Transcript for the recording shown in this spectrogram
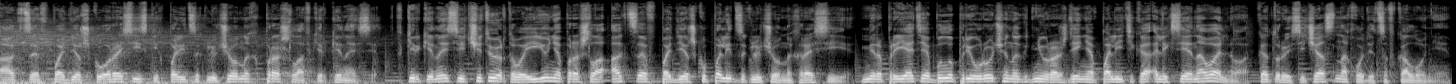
Акция в поддержку российских политзаключенных прошла в Киркинессе. В Киркинессе 4 июня прошла акция в поддержку политзаключенных России. Мероприятие было приурочено к дню рождения политика Алексея Навального, который сейчас находится в колонии.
